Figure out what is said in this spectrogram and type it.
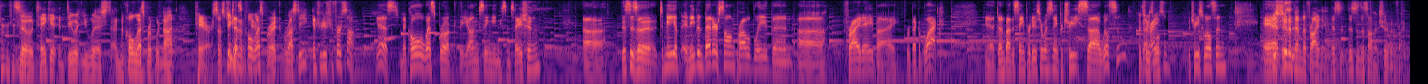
so take it and do what you wish. Nicole Westbrook would not care. So speaking of Nicole care. Westbrook, Rusty, introduce your first song. yes, Nicole Westbrook, the young singing sensation. Uh, this is a to me a, an even better song probably than uh, Friday by Rebecca Black. Yeah, done by the same producer. What's his name? Patrice uh, Wilson. Patrice right? Wilson. Patrice Wilson. And This should have been the Friday. This is this is the song that should have been Friday.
